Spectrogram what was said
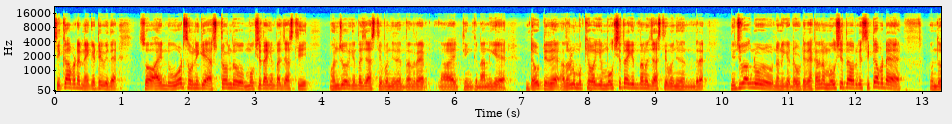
ಸಿಕ್ಕಾಪಟ್ಟೆ ನೆಗೆಟಿವ್ ಇದೆ. ಸೊ ಆ್ಯಂಡ್ ಓಟ್ಸ್ ಅವನಿಗೆ ಅಷ್ಟೊಂದು ಮೋಕ್ಷಿತಾಗಿಂತ ಜಾಸ್ತಿ, ಮಂಜೂರಿಗಿಂತ ಜಾಸ್ತಿ ಬಂದಿದೆ ಅಂತಂದರೆ ಐ ಥಿಂಕ್ ನನಗೆ ಡೌಟ್ ಇದೆ. ಅದರಲ್ಲೂ ಮುಖ್ಯವಾಗಿ ಮೋಕ್ಷಿತಾಗಿಂತನೂ ಜಾಸ್ತಿ ಬಂದಿದೆ ಅಂತಂದರೆ ನಿಜವಾಗ್ಲೂ ನನಗೆ ಡೌಟ್ ಇದೆ. ಯಾಕಂದರೆ ಮೋಕ್ಷಿತ ಅವ್ರಿಗೆ ಸಿಕ್ಕಾಪಟ್ಟೆ ಒಂದು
